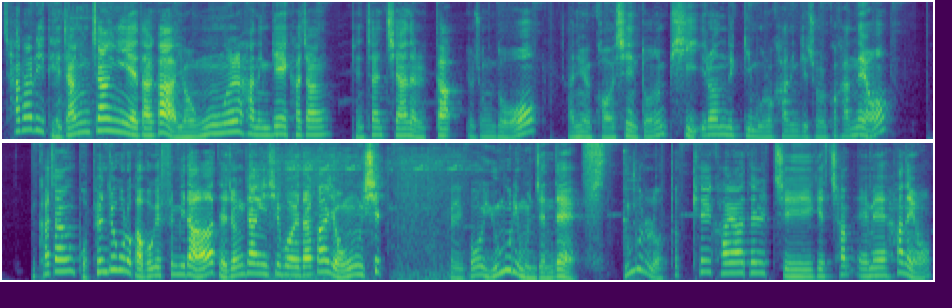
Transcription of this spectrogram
차라리 대장장이에다가 영웅을 하는 게 가장 괜찮지 않을까? 요 정도 아니면 거신 또는 피 이런 느낌으로 가는 게 좋을 것 같네요. 가장 보편적으로 가보겠습니다. 대정장 25에다가 영웅 10 그리고 유물이 문제인데 유물을 어떻게 가야 될지 이게 참 애매하네요.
